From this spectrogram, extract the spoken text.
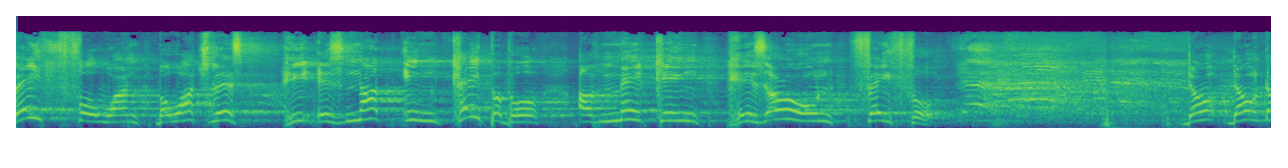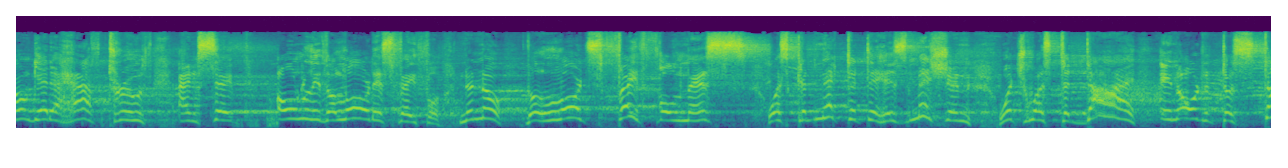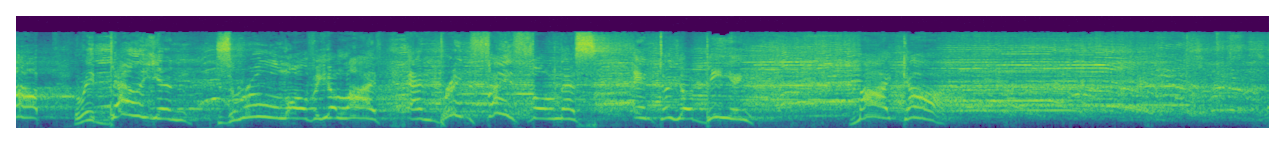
faithful one, but watch this. He is not incapable of making his own faithful. Don't, don't, don't get a half truth and say only the Lord is faithful. No, no. The Lord's faithfulness was connected to his mission, which was to die in order to stop rebellion's rule over your life and bring faithfulness into your being. My God.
